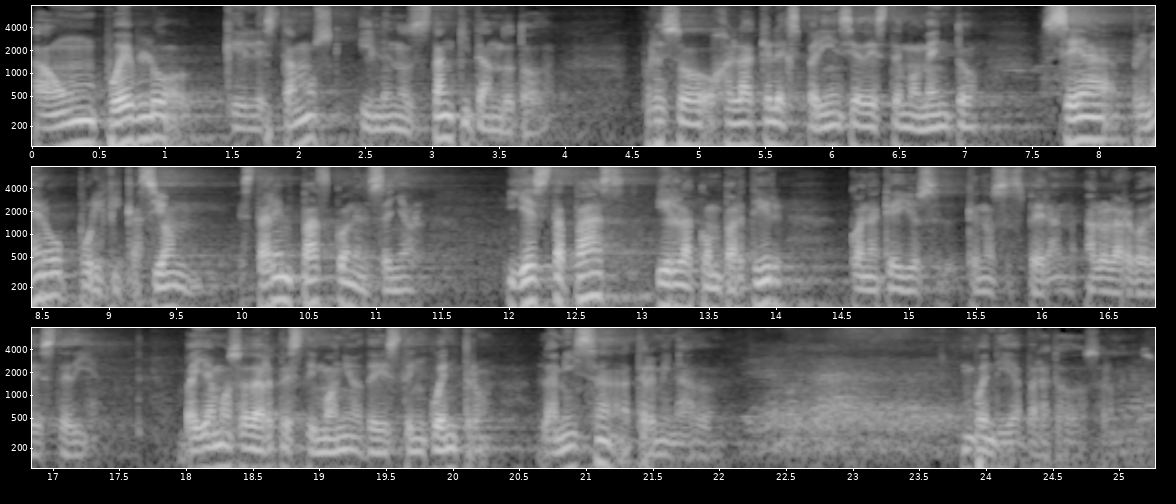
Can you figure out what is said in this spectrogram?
a un pueblo que le estamos y le nos están quitando todo. Por eso, ojalá que la experiencia de este momento sea primero purificación, estar en paz con el Señor y esta paz irla a compartir con aquellos que nos esperan a lo largo de este día. Vayamos a dar testimonio de este encuentro. La misa ha terminado. Un buen día para todos, hermanos.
